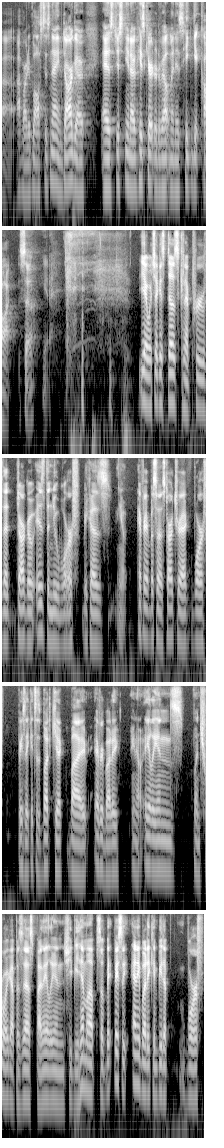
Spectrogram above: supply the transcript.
uh, I've already lost his name D'Argo as just you know his character development is he can get caught so yeah Yeah, which I guess does kind of prove that D'Argo is the new Worf because, you know, every episode of Star Trek, Worf basically gets his butt kicked by everybody. You know, aliens, when Troi got possessed by an alien, she beat him up. So basically anybody can beat up Worf.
